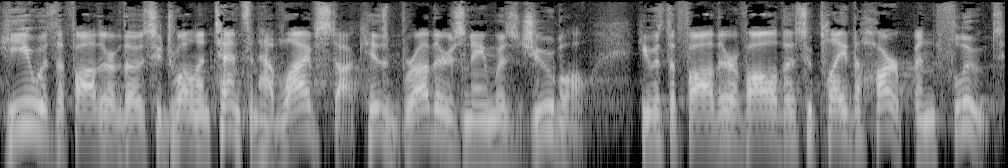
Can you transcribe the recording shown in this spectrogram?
He was the father of those who dwell in tents and have livestock. His brother's name was Jubal. He was the father of all those who play the harp and flute.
